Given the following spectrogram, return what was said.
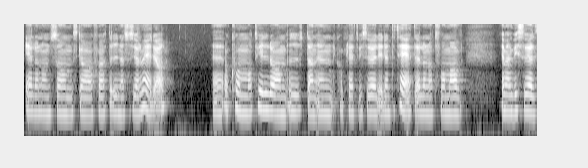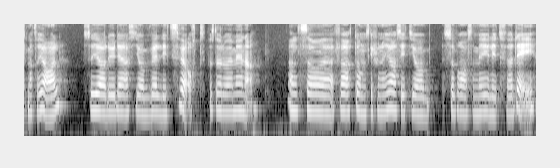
eller någon som ska sköta dina sociala medier eh, och kommer till dem utan en komplett visuell identitet eller något form av ja, men visuellt material så gör det ju deras jobb väldigt svårt. Förstår du vad jag menar? Alltså eh, för att de ska kunna göra sitt jobb så bra som möjligt för dig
